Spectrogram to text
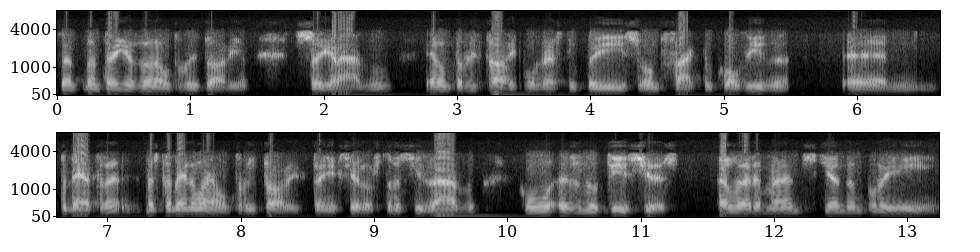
Portanto, Manteigas não é um território sagrado, é um território como o resto do país onde, de facto, o Covid eh, penetra, mas também não é um território que tenha que ser ostracizado com as notícias alarmantes que andam por aí.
